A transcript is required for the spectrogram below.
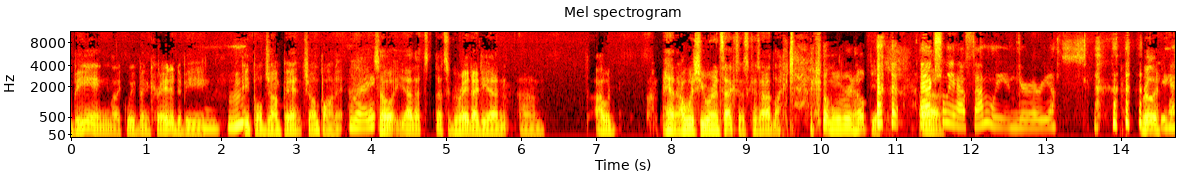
being like we've been created to be mm-hmm. people jump in jump on it. Right. So yeah that's that's a great idea. And um, i would man i wish you were in texas because i'd like to come over and help you. I uh, actually have family in your area. Really? Yeah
